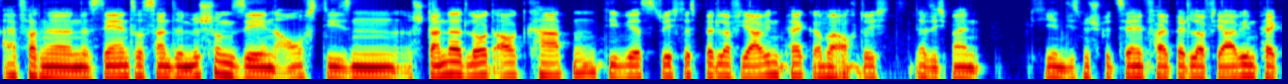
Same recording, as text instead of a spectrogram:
einfach eine, eine sehr interessante Mischung sehen aus diesen Standard-Loadout-Karten, die wir jetzt durch das Battle of Yavin Pack, aber mhm. auch durch, also ich meine, hier in diesem speziellen Fall Battle of Yavin Pack,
